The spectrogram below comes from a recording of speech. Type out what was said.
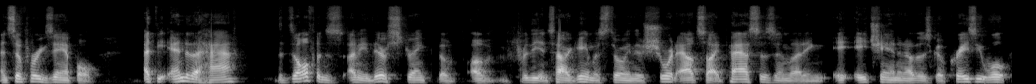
And so, for example, at the end of the half, the Dolphins, I mean, their strength of, of for the entire game was throwing their short outside passes and letting Achane and others go crazy. Well,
